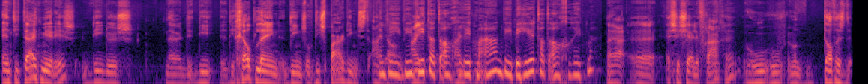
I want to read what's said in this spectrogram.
entiteit meer is die dus die, die, die geldleendienst of die spaardienst aan En wie, wie biedt dat algoritme aan, Wie beheert dat algoritme? Nou ja, essentiële vraag. Hè? Hoe, hoe, want dat is de,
